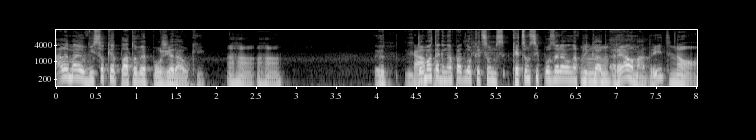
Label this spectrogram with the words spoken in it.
ale majú vysoké platové požiadavky. Aha, aha. Chápu. To ma tak napadlo, keď som, keď som si pozeral napríklad mm. Real Madrid. No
